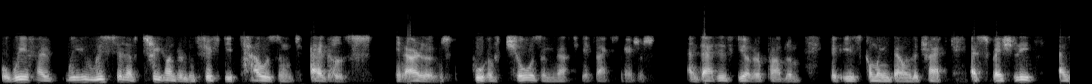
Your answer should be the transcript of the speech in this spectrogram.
but we've we, we still have 350,000 adults in Ireland who have chosen not to get vaccinated. And that is the other problem that is coming down the track, especially as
